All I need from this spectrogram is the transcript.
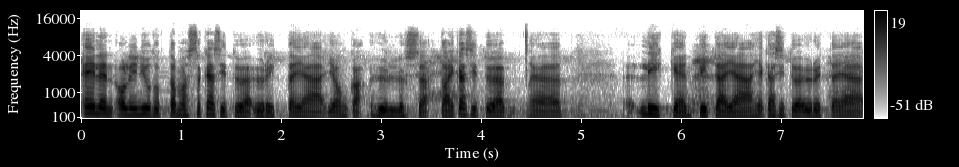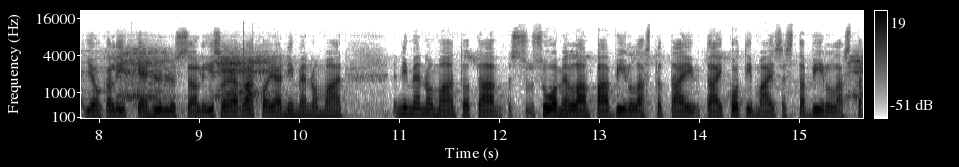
eilen olin jututtamassa käsityöyrittäjää, jonka hyllyssä, tai käsityö ää, liikkeen pitäjää ja käsityöyrittäjää, jonka liikkeen hyllyssä oli isoja rakoja nimenomaan, nimenomaan tota Suomenlampaan villasta tai, tai kotimaisesta villasta.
